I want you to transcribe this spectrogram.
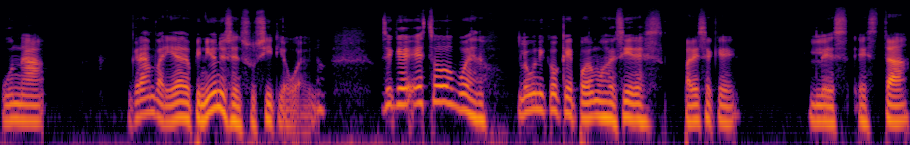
una gran variedad de opiniones en su sitio web, ¿no? Así que esto, bueno, lo único que podemos decir es, parece que les está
